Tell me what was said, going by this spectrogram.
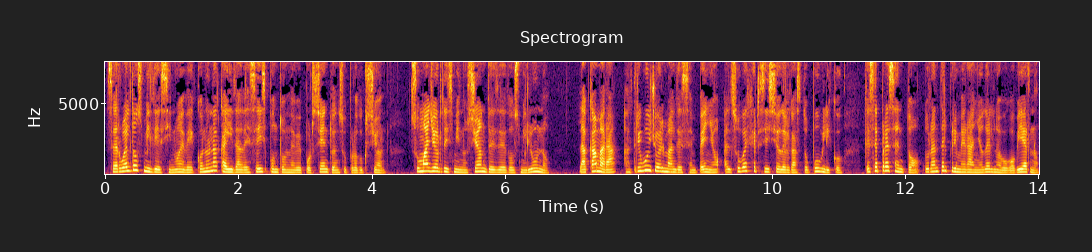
cerró el 2019 con una caída de 6.9% en su producción, su mayor disminución desde 2001 la Cámara atribuyó el mal desempeño al subejercicio del gasto público que se presentó durante el primer año del nuevo gobierno.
